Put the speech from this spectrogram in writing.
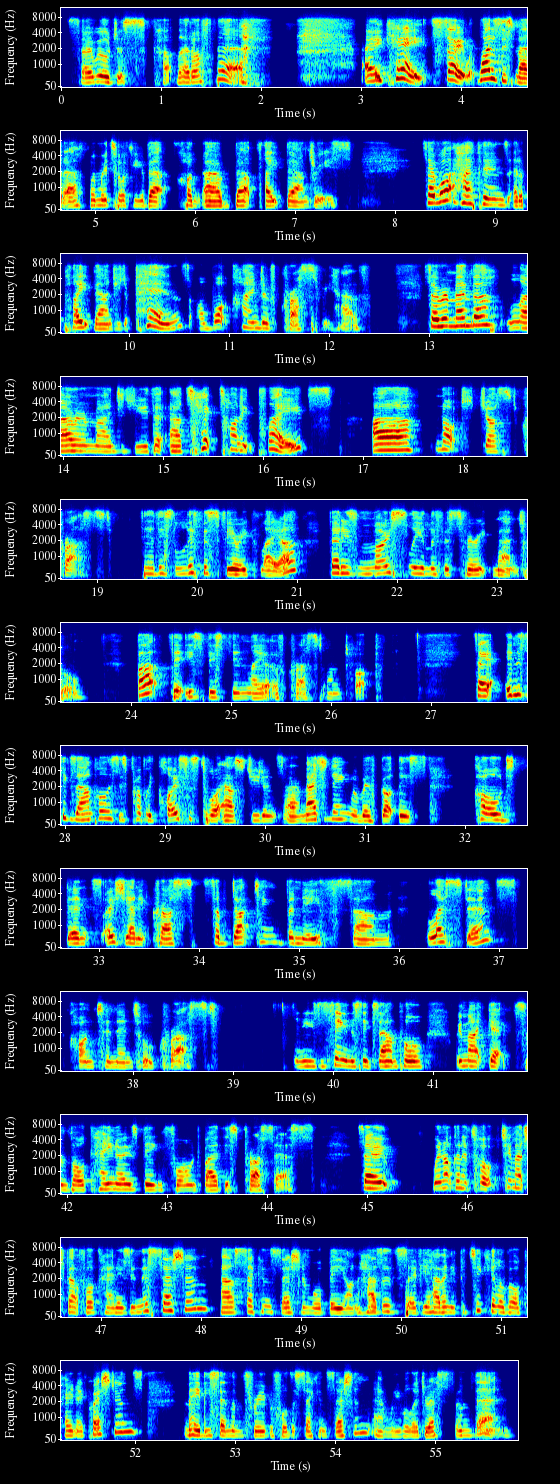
So we'll just cut that off there. okay, so why does this matter when we're talking about, uh, about plate boundaries? So what happens at a plate boundary depends on what kind of crust we have. So remember, Lara reminded you that our tectonic plates are not just crust. They're this lithospheric layer that is mostly lithospheric mantle, but there is this thin layer of crust on top. So in this example, this is probably closest to what our students are imagining when we've got this cold, dense oceanic crust subducting beneath some less dense continental crust. And you can see in this example, we might get some volcanoes being formed by this process. So we're not going to talk too much about volcanoes in this session. Our second session will be on hazards. So if you have any particular volcano questions, maybe send them through before the second session and we will address them then.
